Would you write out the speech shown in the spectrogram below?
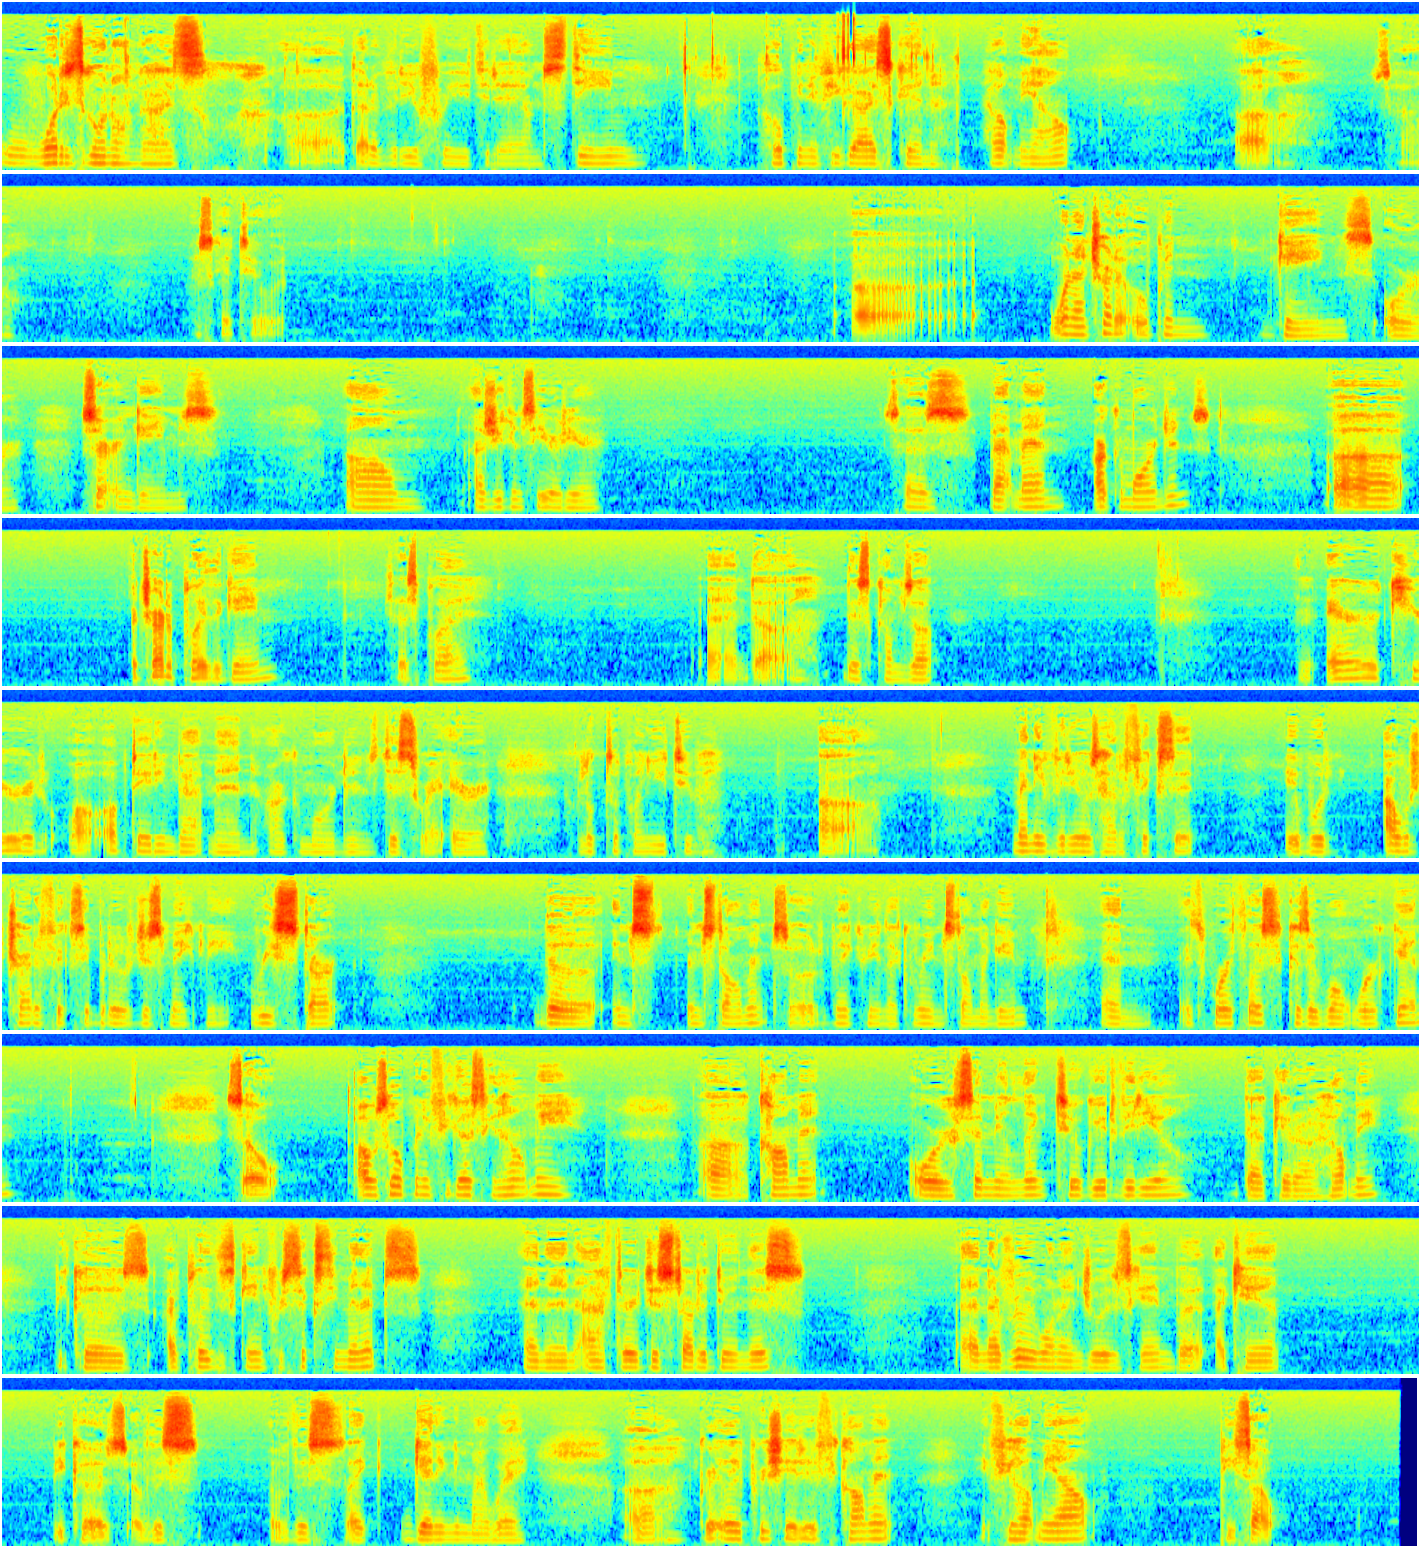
What is going on guys? Uh, I got a video for you today on Steam. Hoping if you guys can help me out. Uh, so, let's get to it. Uh, when I try to open games or certain games, um, as you can see right here, says Batman Arkham Origins. Uh, try to play the game, says play, and uh, this comes up. An error cured while updating Batman Arkham Origins. Disk write error. I've looked up on YouTube uh, many videos how to fix it. It would I would try to fix it, but it would just make me restart the ins installment. So it would make me like reinstall my game, and it's worthless because it won't work again. So I was hoping if you guys can help me, uh, comment or send me a link to a good video that could uh, help me because I played this game for 60 minutes and then after I just started doing this and I really want to enjoy this game but I can't because of this of this like getting in my way. Uh, greatly appreciate it if you comment, if you help me out. Peace out.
